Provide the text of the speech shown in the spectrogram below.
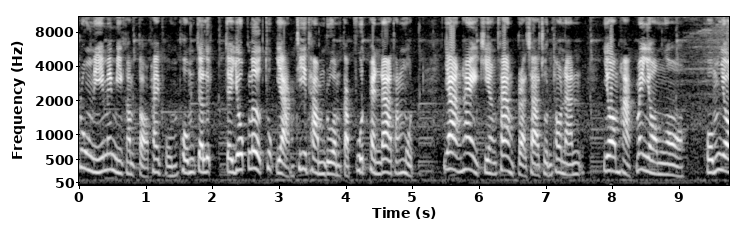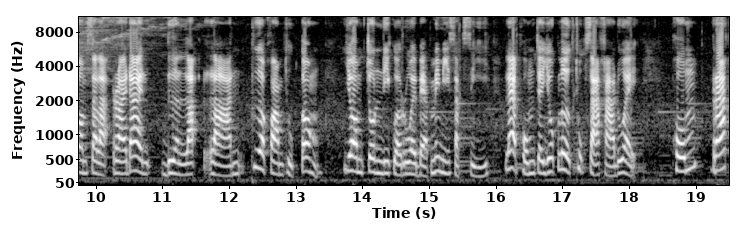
พรุ่งนี้ไม่มีคำตอบให้ผม ผมจะจะยกเลิกทุกอย่างที่ทำรวมกับ Food Panda ทั้งหมด ย่างให้เคียงข้างประชาชนเท่านั้น ยอมหักไม่ยอมงอ ผมยอมสละรายได้เดือนละล้านเพื่อความถูกต้อง ยอมจนดีกว่ารวยแบบไม่มีศักดิ์ศรี และผมจะยกเลิกทุกสาขาด้วย ผมรัก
